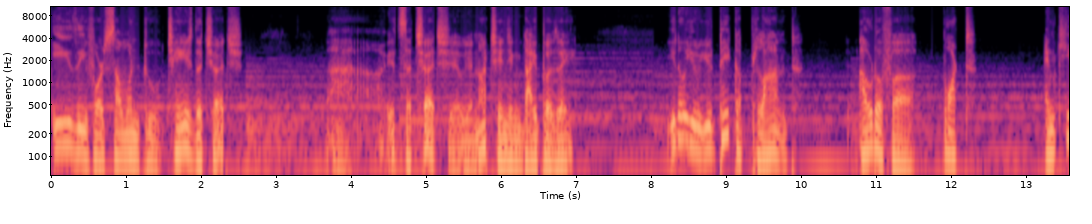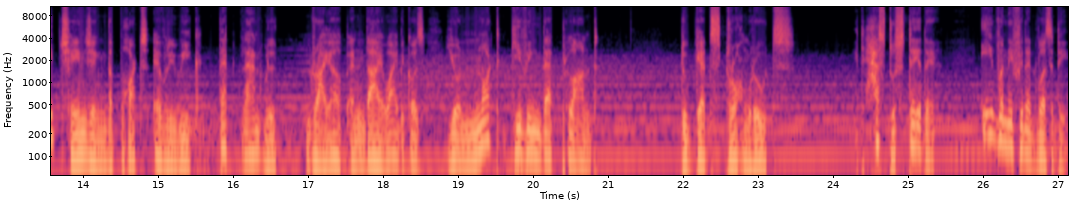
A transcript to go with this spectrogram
easy for someone to change the church. Ah, it's a church. We are not changing diapers, eh? You know, you, you take a plant out of a pot and keep changing the pots every week. That plant will dry up and die. Why? Because you're not giving that plant to get strong roots. It has to stay there, even if in adversity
